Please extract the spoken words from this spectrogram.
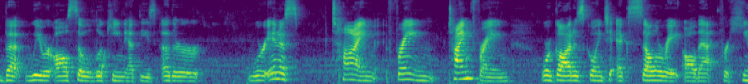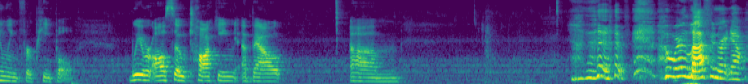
but we were also looking at these other we're in a time frame time frame where God is going to accelerate all that for healing for people. We were also talking about um, we're laughing right now.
